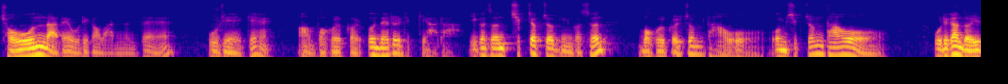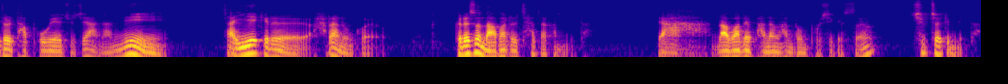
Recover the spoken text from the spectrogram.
좋은 날에 우리가 왔는데 우리에게 어, 먹을 걸 은혜를 입게 하라. 이것은 직접적인 것은 먹을 걸 좀 다오, 음식 좀 다오. 우리가 너희들 다 보호해 주지 않았니? 자, 이 얘기를 하라는 거예요. 그래서 나발을 찾아갑니다. 야, 나발의 반응 한번 보시겠어요? 10절입니다.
